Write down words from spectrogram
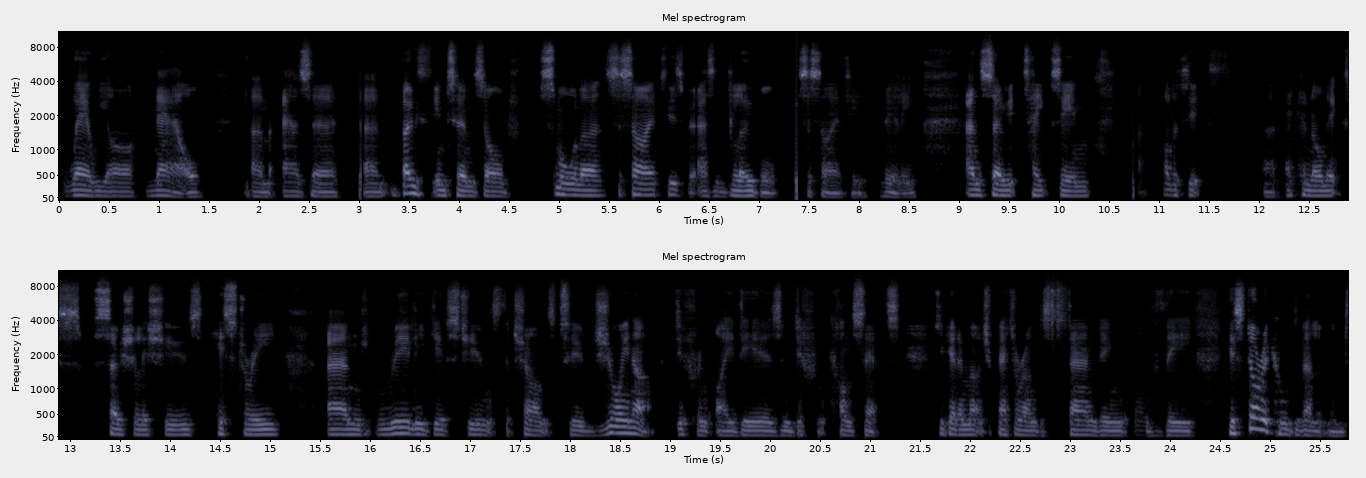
where we are now um, as a, um, both in terms of smaller societies, but as a global society, really. And so it takes in politics, uh, economics, social issues, history, and really give students the chance to join up different ideas and different concepts to get a much better understanding of the historical development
